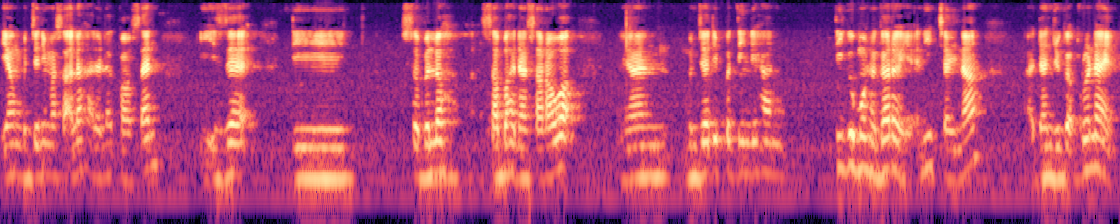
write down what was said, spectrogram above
Yang menjadi masalah adalah kawasan EEZ di sebelah Sabah dan Sarawak yang menjadi pertindihan tiga buah negara iaitu China dan juga Brunei.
